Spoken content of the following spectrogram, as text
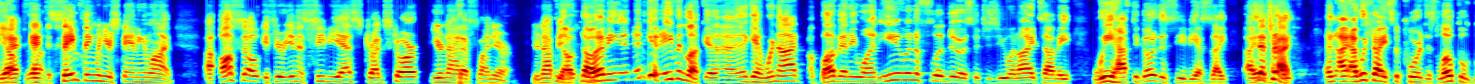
Yeah, and, yeah. And same thing when you're standing in line. Uh, also, if you're in a CVS drugstore, you're not a flaneur. You're not being no, no. I mean, and again, even look, uh, again, we're not above anyone. Even a flaneur such as you and I, Tommy, we have to go to the CVS. I, I that's right. I, and I, I, wish I had supported this local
